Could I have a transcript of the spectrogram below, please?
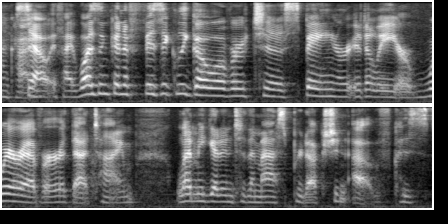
Okay. So if I wasn't going to physically go over to Spain or Italy or wherever at that time, let me get into the mass production of because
